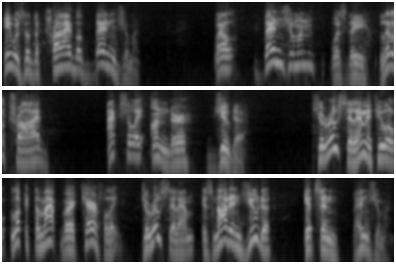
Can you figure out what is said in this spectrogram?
He was of the tribe of Benjamin. Well, Benjamin was the little tribe actually under Judah. Jerusalem, if you will look at the map very carefully, Jerusalem is not in Judah, it's in Benjamin.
